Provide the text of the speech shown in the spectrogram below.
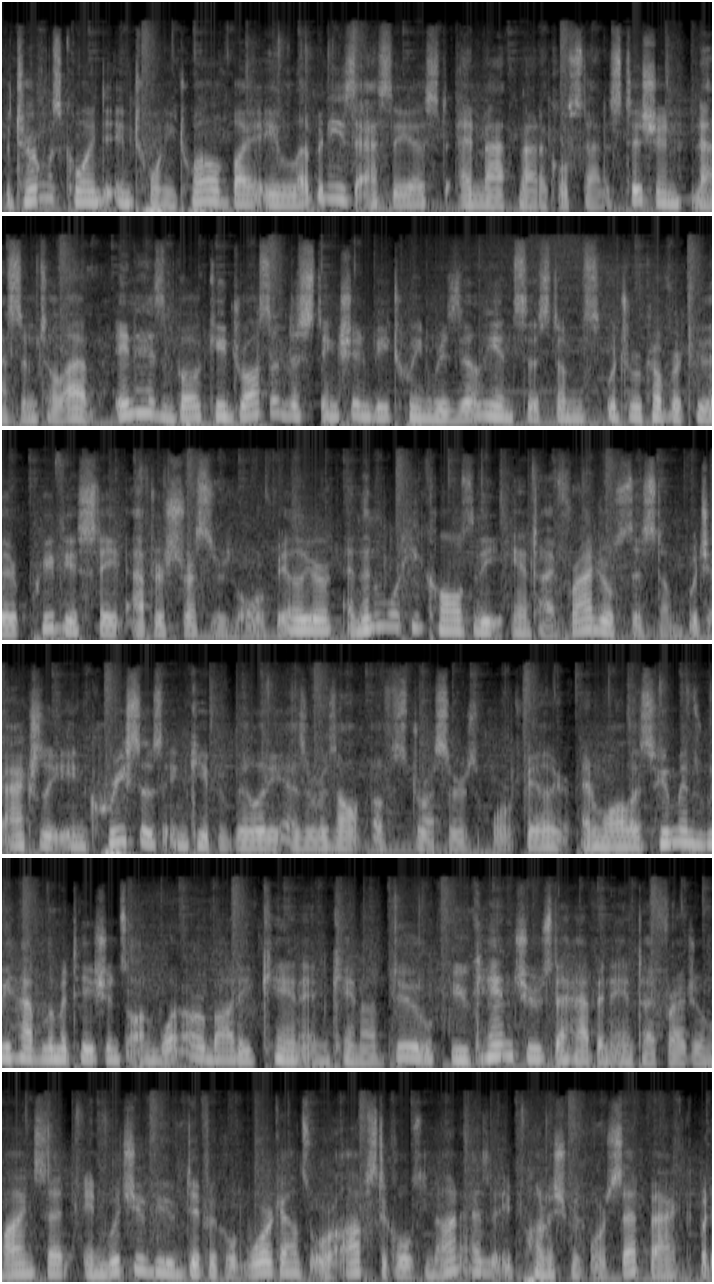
The term was coined in 2012 by a Lebanese essayist and mathematical statistician, Nassim Taleb. In his book, he draws a distinction between resilient systems, which recover to their previous state after stressors or failure, and then what he calls the anti-fragile system, which actually increases in capability as a result of stressors or failure. And while as humans we have limitations on what our body can and cannot do, you can choose to have an anti-fragile mindset in which you view difficult workouts or obstacles not as a punishment or setback, but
